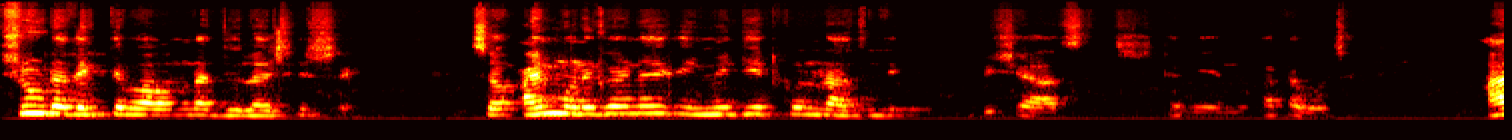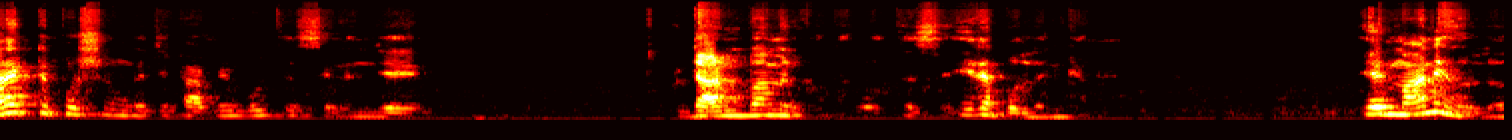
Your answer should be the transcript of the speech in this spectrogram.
শুরুটা দেখতে পাবো আমরা জুলাই শেষে। সো আমি মনে করি না ইমিডিয়েট কোন রাজনৈতিক বিষয় আছে সেটা নিয়ে কথা বলছে। আরেকটা প্রসঙ্গে যেটা আপনি বলতেছিলেন যে ডান বামের কথা বলতেছে এটা বললেন কেন? এর মানে হলো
